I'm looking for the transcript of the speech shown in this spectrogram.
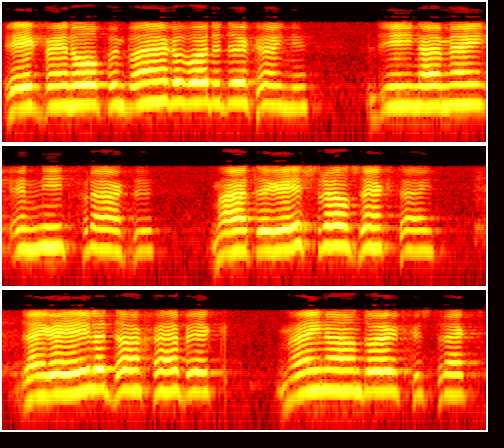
Ik ben openbaar geworden degene die naar mij niet vraagde. Maar tegen Israël zegt hij, de hele dag heb ik mijn hand uitgestrekt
